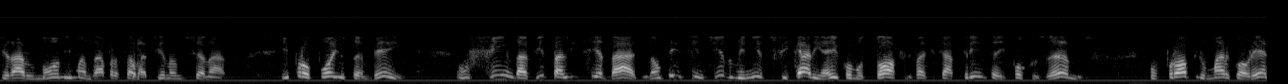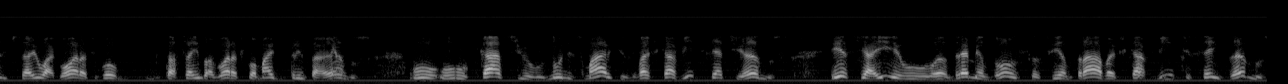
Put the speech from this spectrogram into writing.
tirar o nome e mandar para a Sabatina no Senado e proponho também o fim da vitaliciedade. Não tem sentido ministros ficarem aí como o Toffoli, vai ficar 30 e poucos anos. O próprio Marco Aurélio, que saiu agora, ficou está saindo agora, ficou mais de 30 anos. O, o, Cássio Nunes Marques vai ficar 27 anos. Esse aí, o André Mendonça, se entrar, vai ficar 26 anos.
